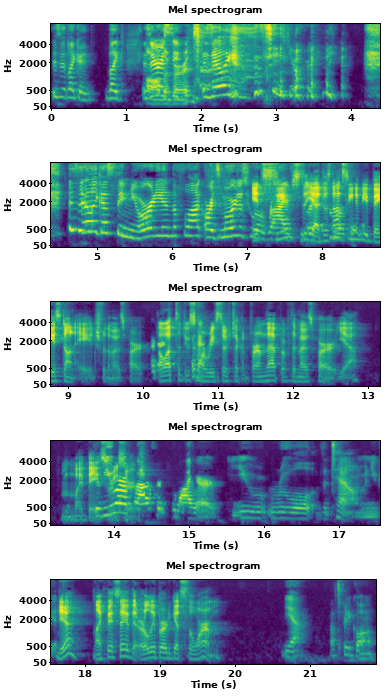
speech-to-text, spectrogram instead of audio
Is it like a like is there All a the se- birds. is there like a seniority? Is there like a seniority in the flock, or it's more just who It arrives? seems to, yeah, it does not seem to be based on age for the most part. Okay. I'll have to do some Okay. more research to confirm that, but for the most part, yeah. From my If base you are a research. flyer, you rule the town when you get Yeah, like they say, the early bird gets the worm. Yeah, that's pretty cool.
